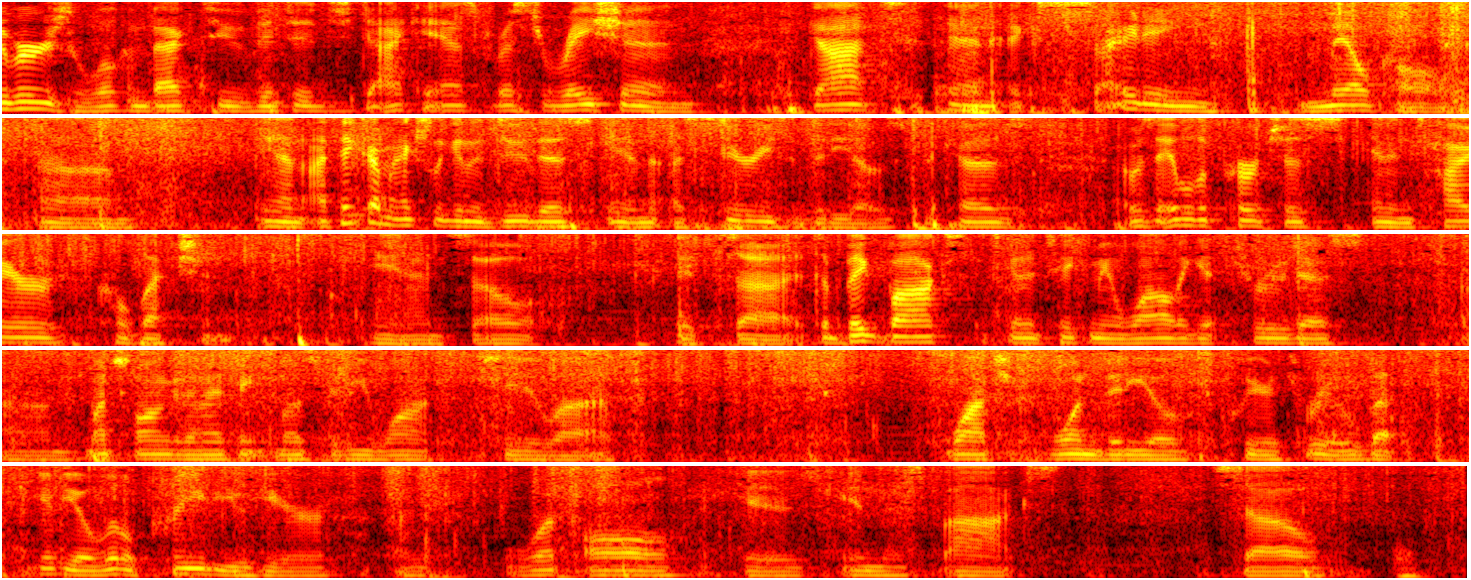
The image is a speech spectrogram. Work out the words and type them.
YouTubers, welcome back to Vintage Diecast Restoration. Got an exciting mail call, um, and I think I'm actually going to do this in a series of videos because I was able to purchase an entire collection, and so it's uh, it's a big box. It's going to take me a while to get through this, um, much longer than I think most of you want to. Uh, watch one video clear through, but give you a little preview here of what all is in this box. So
